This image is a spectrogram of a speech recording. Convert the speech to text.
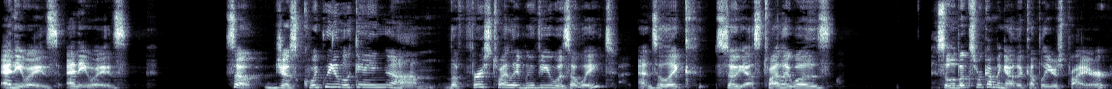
anyways, anyways. So, just quickly looking, um, the first Twilight movie was 08. And so, like, so yes, Twilight was. So the books were coming out a couple years prior.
